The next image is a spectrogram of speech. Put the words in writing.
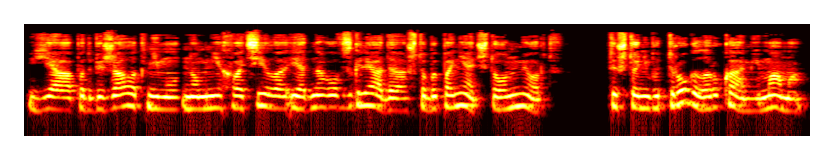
Я подбежала к нему, но мне хватило и одного взгляда, чтобы понять, что он мертв. «Ты что-нибудь трогала руками, мама?»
